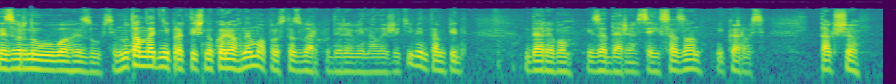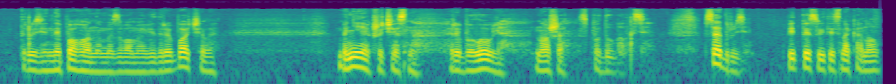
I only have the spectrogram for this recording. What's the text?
не звернув уваги зовсім. Ну там на дні практично коряг нема, просто зверху деревина лежить. І він там під деревом і задержався, і сазан, і карось. Так що, друзі, непогано ми з вами відрибачили. Мені, якщо чесно, риболовля наша сподобалася. Все, друзі, підписуйтесь на канал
